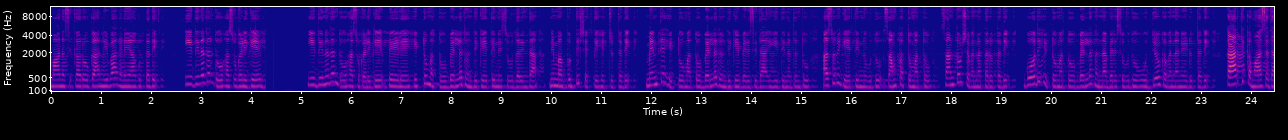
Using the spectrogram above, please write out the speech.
ಮಾನಸಿಕ ರೋಗ ನಿವಾರಣೆಯಾಗುತ್ತದೆ. ಈ ದಿನದಂದು ಹಸುಗಳಿಗೆ ಈ ದಿನದಂದು ಹಸುಗಳಿಗೆ ಬೇಳೆ, ಹಿಟ್ಟು ಮತ್ತು ಬೆಲ್ಲದೊಂದಿಗೆ ತಿನ್ನಿಸುವುದರಿಂದ ನಿಮ್ಮ ಬುದ್ಧಿಶಕ್ತಿ ಹೆಚ್ಚುತ್ತದೆ. ಮೆಂತ್ಯ, ಹಿಟ್ಟು ಮತ್ತು ಬೆಲ್ಲದೊಂದಿಗೆ ಬೆರೆಸಿದ ಈ ದಿನದಂದು ಹಸುವಿಗೆ ತಿನ್ನುವುದು ಸಂಪತ್ತು ಮತ್ತು ಸಂತೋಷವನ್ನು ತರುತ್ತದೆ. ಗೋಧಿ, ಹಿಟ್ಟು ಮತ್ತು ಬೆಲ್ಲವನ್ನು ಬೆರೆಸುವುದು ಉದ್ಯೋಗವನ್ನು ನೀಡುತ್ತದೆ. ಕಾರ್ತಿಕ ಮಾಸದ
